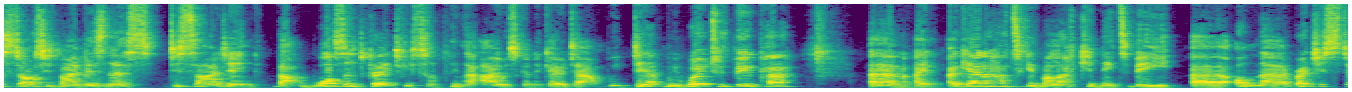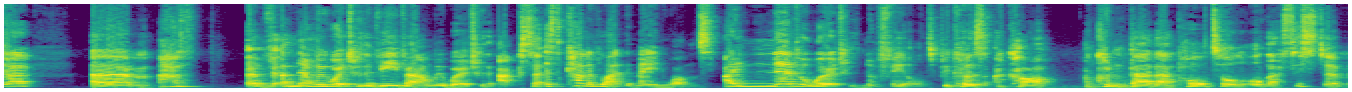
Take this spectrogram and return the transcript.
started my business deciding that wasn't going to be something that I was going to go down. We did. We worked with Bupa. Um, I, again, I had to give my left kidney to be uh, on their register. Um, I and then we worked with Aviva and we worked with AXA. It's kind of like the main ones. I never worked with Nuffield because I can't, I couldn't bear their portal or their system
